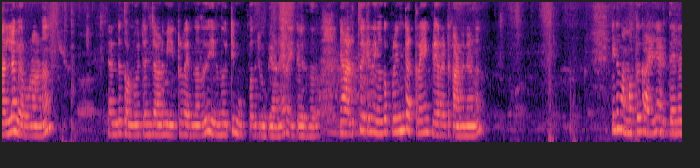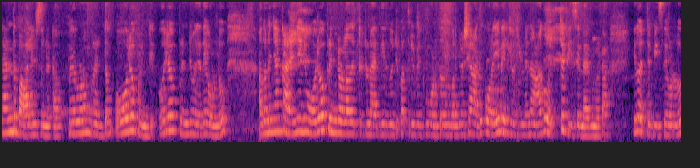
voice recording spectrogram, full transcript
നല്ല മെറൂണാണ് രണ്ട് തൊണ്ണൂറ്റഞ്ചാണ് മീറ്റർ വരുന്നത്. ഇരുന്നൂറ്റി മുപ്പത് രൂപയാണ് റേറ്റ് വരുന്നത്. ഞാൻ അടുത്ത് വയ്ക്കുന്നത് നിങ്ങൾക്ക് പ്രിന്റ് അത്രയും ക്ലിയർ ആയിട്ട് കാണാനാണ്. ഇനി നമുക്ക് കഴിഞ്ഞ എടുത്തതിന്റെ രണ്ട് ബാലൻസ് ഉണ്ട് കേട്ടോ മെറൂണും റെഡും ഓരോ പ്രിന്റ് ഓരോ പ്രിന്റും ഇതേ ഉള്ളൂ. അതുകൊണ്ട് ഞാൻ കഴിഞ്ഞ ഇനി ഓരോ പ്രിന്റ് ഉള്ളത് ഇട്ടിട്ടുണ്ടായിരുന്നു. ഇരുന്നൂറ്റി പത്ത് രൂപയ്ക്ക് കൊടുക്കുന്നതെന്ന് പറഞ്ഞു. പക്ഷേ അത് കുറേ പേര് ചോദിച്ചിട്ടുണ്ടായിരുന്നു. ആകെ ഒറ്റ പീസ് ഉണ്ടായിരുന്നു കേട്ടോ. ഇത് ഒറ്റ പീസേ ഉള്ളൂ.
